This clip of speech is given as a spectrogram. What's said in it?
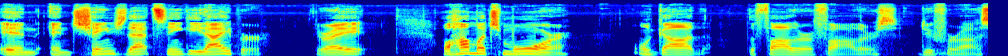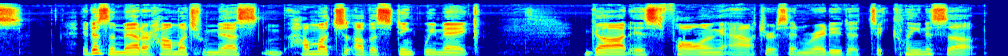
and and change that stinky diaper, right? Well, how much more will God, the Father of fathers, do for us? It doesn't matter how much we mess, how much of a stink we make. God is following after us and ready to, to clean us up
